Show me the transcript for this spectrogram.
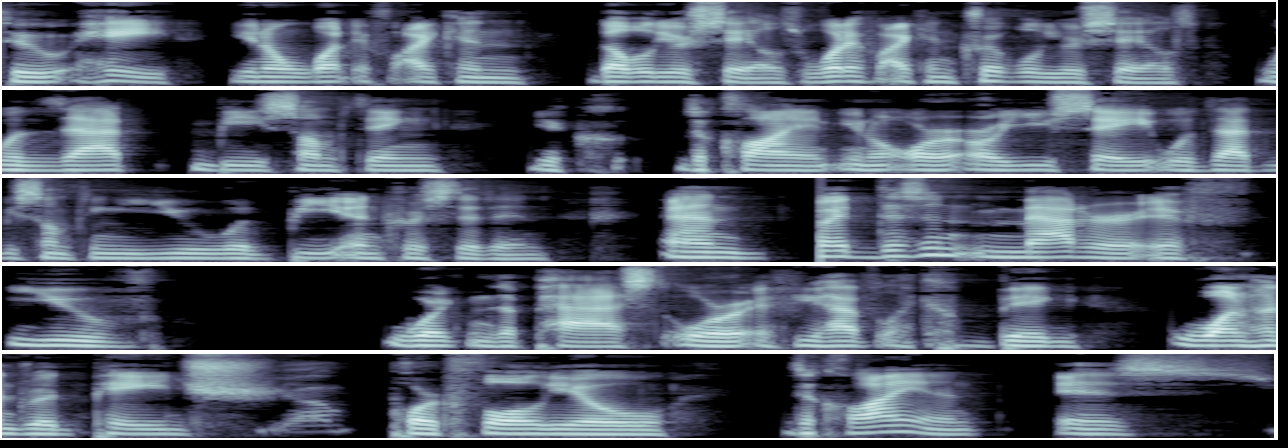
to hey, you know what if I can double your sales? What if I can triple your sales? Would that be something you, the client, you know, or, or you say, would that be something you would be interested in? And it doesn't matter if you've worked in the past or if you have like a big 100 page uh, portfolio, the client is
